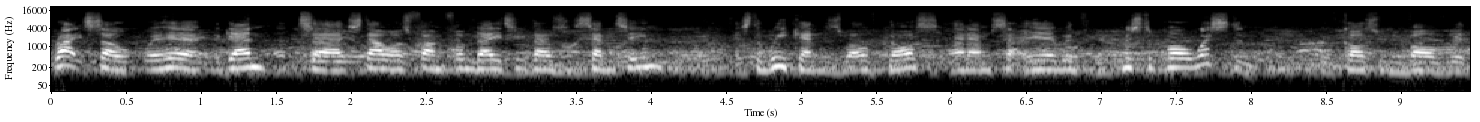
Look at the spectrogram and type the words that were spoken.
Right, so we're here again at uh, Star Wars Fan Fun Day 2017. It's the weekend as well, of course, and I'm sat here with Mr. Paul Weston, who, of course, was involved with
